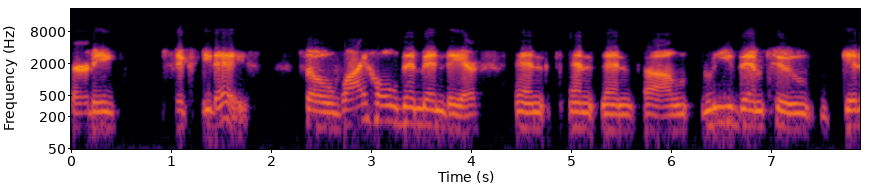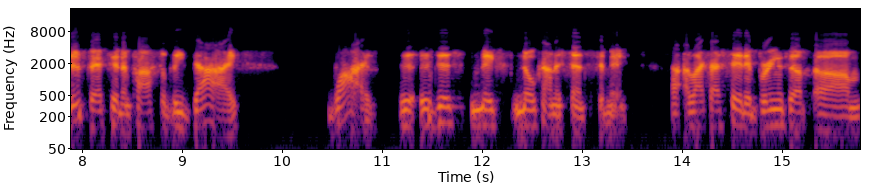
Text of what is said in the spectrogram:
30, 60 days. So why hold them in there and and and uh, leave them to get infected and possibly die? Why? It, it just makes no kind of sense to me. Like I said, it brings up um,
